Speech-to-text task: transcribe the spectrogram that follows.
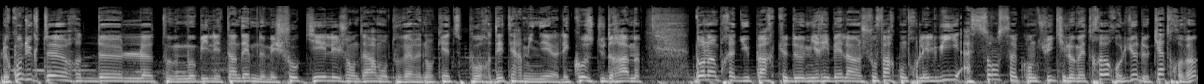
Le conducteur de l'automobile est indemne mais choqué. Les gendarmes ont ouvert une enquête pour déterminer les causes du drame. Dans l'imprès du parc de Miribella, un chauffard contrôlait lui à 158 km heure au lieu de 80.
